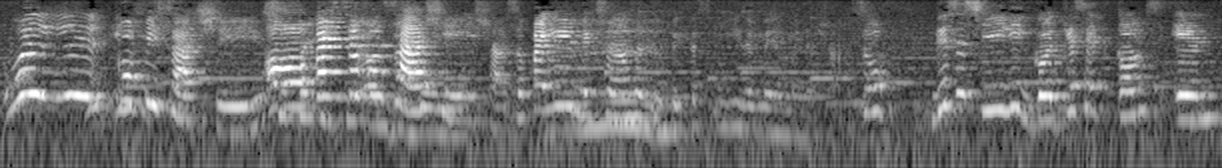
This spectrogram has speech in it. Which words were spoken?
Well, you, Coffee sachet. Oo, Super parang go. sachet siya. So, parang i-mix mo lang sa Mm. tubig, tapos iinumin mo na siya. So, this is really good kasi it comes in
